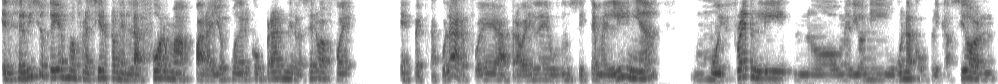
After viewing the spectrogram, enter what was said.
el servicio que ellos me ofrecieron en la forma para yo poder comprar mi reserva fue espectacular. Fue a través de un sistema en línea muy friendly, no me dio ninguna complicación,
